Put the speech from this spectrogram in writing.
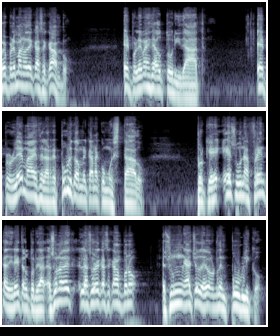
Pero el problema no es de Casa Campo. El problema es de autoridad. El problema es de la República Dominicana como Estado. Porque eso es una afrenta directa a la autoridad. Eso no es la seguridad de Casa Campo, no. Es un hecho de orden público.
